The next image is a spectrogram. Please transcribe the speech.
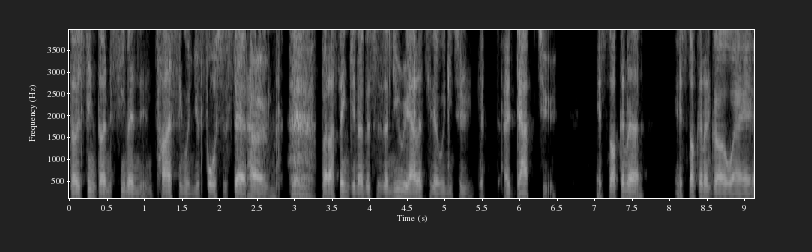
those things don't seem enticing when you're forced to stay at home. but I think, you know, this is a new reality that we need to adapt to. It's not gonna it's not gonna go away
